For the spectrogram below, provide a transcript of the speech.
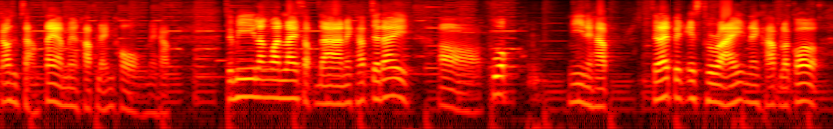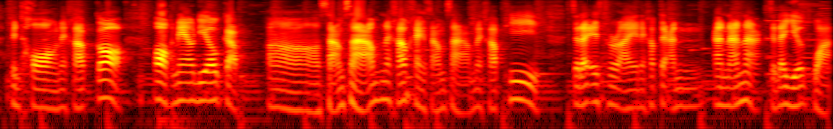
1,693 แต้มนะครับแรงทองนะครับจะมีรางวัลรายสัปดาห์นะครับจะได้อ่อพวกนี่นะครับ จะได้เป็นเอสเทอไรต์นะครับแล้วก็เป็นทองนะครับ ก็ออกแนวเดียวกับสามสามนะครับแข่ง 3 3 นะครับ ที่จะได้เอสเทอไรต์นะครับ แต่อันอันนั้นอะจะได้เยอะกว่า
